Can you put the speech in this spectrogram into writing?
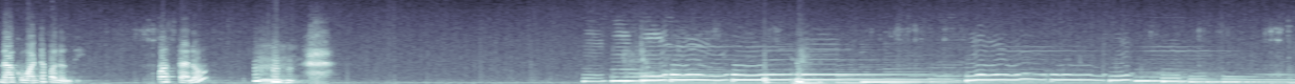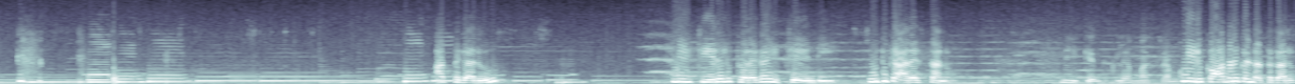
నాకు వంట పనుంది. వస్తాను. అత్తగారు మీ చీరలు త్వరగా ఇచ్చేయండి. ఉతికి ఆరేస్తాను. నీకెందుకులేమ్మా శ్రమ? మీరు కాదనకండి అత్తగారు.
